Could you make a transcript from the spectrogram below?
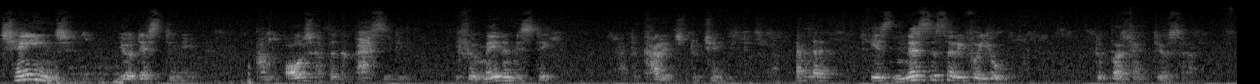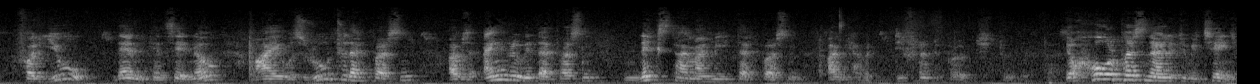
change your destiny and also have the capacity. If you made a mistake, have the courage to change it as well. It is necessary for you to perfect yourself. For you then can say, no, I was rude to that person, I was angry with that person, next time I meet that person, I will have a different approach to that person. Your whole personality will change.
